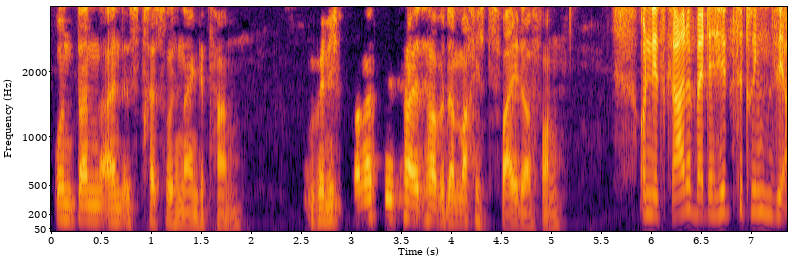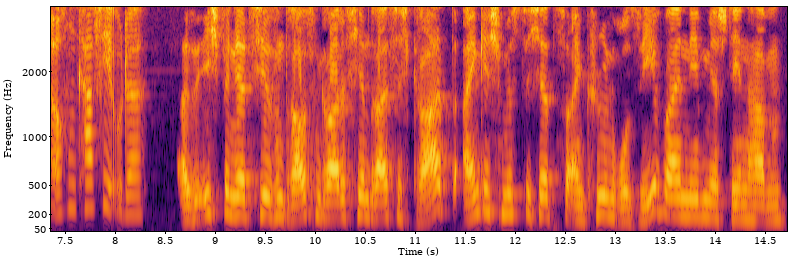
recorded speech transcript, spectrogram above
und dann ein Espresso hineingetan. Und wenn ich besonders viel Zeit habe, dann mache ich zwei davon. Und jetzt gerade bei der Hitze trinken Sie auch einen Kaffee oder? Also ich bin jetzt hier, sind draußen gerade 34 Grad. Eigentlich müsste ich jetzt einen kühlen Roséwein neben mir stehen haben.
